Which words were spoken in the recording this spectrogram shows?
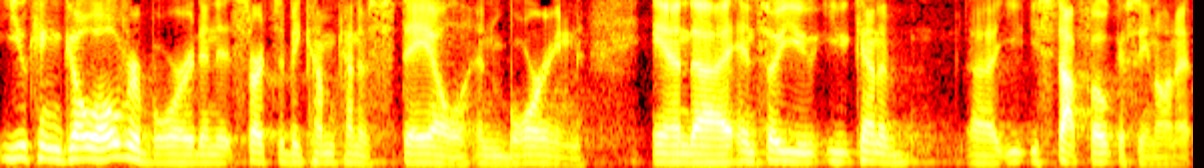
you can go overboard and it starts to become kind of stale and boring. And, uh, and so you, you kind of uh, you, you, stop focusing on it.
